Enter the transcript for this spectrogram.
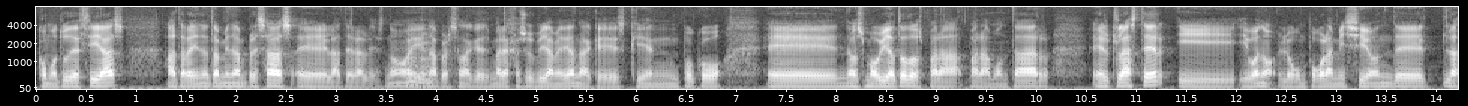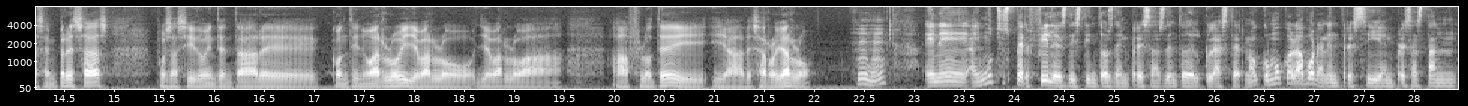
como tú decías, atrayendo también a empresas eh, laterales. ¿no? Hay una persona que es María Jesús Villamediana, que es quien un poco nos movió a todos para, para montar el clúster y, bueno, luego un poco la misión de las empresas pues ha sido intentar eh, continuarlo y llevarlo, llevarlo a, flote y, a desarrollarlo. Eh, hay muchos perfiles distintos de empresas dentro del clúster, ¿no? ¿Cómo colaboran entre sí empresas tan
